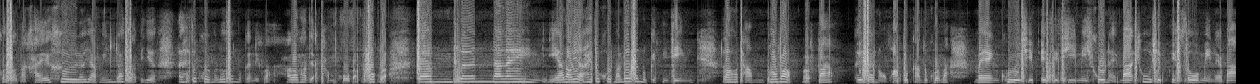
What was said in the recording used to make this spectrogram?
กด subscribe คือเราอยากมียอดซับไปเยอะ และให้ทุกคนมาร่วมสนุกกันดีกว่าเราทำอยากทำโพลแบบพวกแบบแจมเพลินอะไรอย่างเงี้ยเราอยากให้ทุกคนมาร่วมสนุกกันจริงๆ เราทำเพื่อแบบแบบว่าเอ้สนองความต้องการทุกคนว่าแม่งคู่ชิป NCT มีคู่ไหนบ้างคู่ชิป EXO มีไหนบ้าง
